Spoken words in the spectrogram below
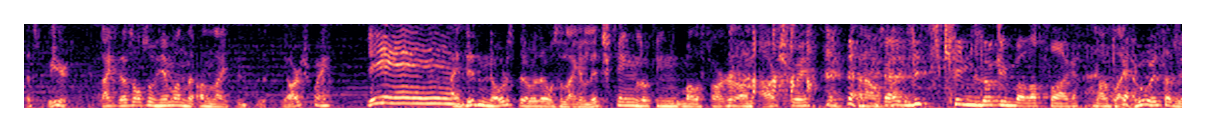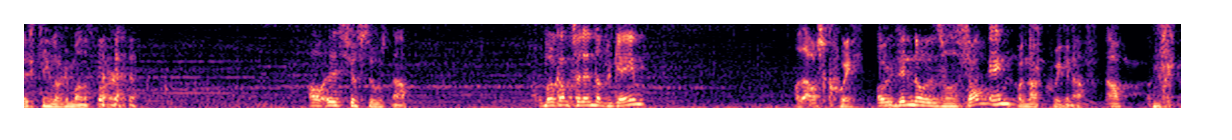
That's weird. Like that's also him on the on like the, the, archway. yeah, yeah, yeah. I didn't notice there, there was like a Lich King looking motherfucker on the archway, and I was A like, Lich King looking motherfucker. I was like, who is that Lich King looking motherfucker? oh, it's just Zeus now. Welcome to the end of the game. Oh, that was quick, Oh, you didn't know this was a short game? but not quick enough. Oh, okay. You can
